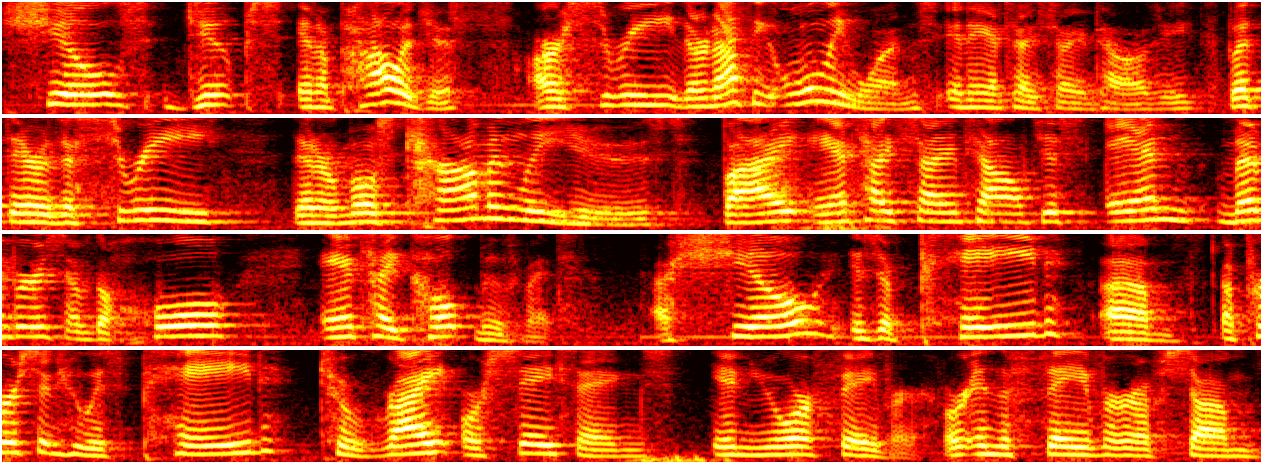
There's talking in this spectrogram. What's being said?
shills, dupes, and apologists are three, they're not the only ones in anti Scientology, but they're the three that are most commonly used by anti Scientologists and members of the whole anti cult movement. A shill is a paid, um, a person who is paid to write or say things in your favor or in the favor of some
